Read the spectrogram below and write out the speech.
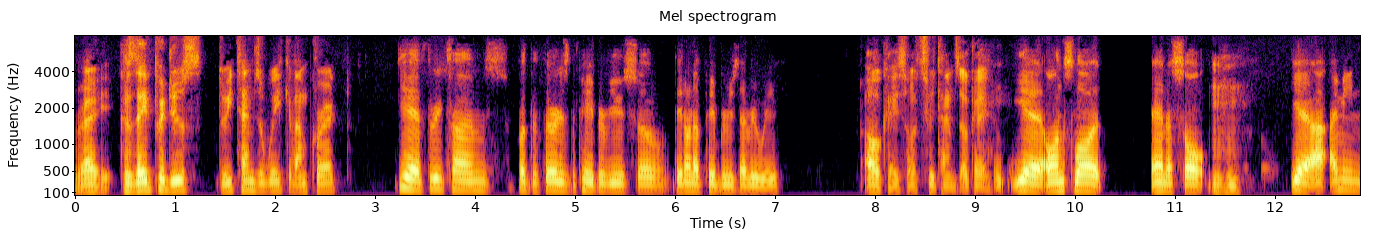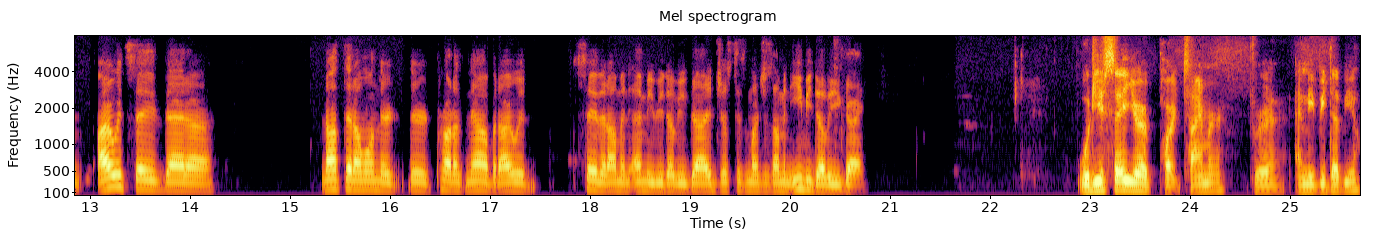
Right. Because they produce three times a week, if I'm correct. Yeah, three times, but the third is the pay per view, so they don't have pay per views every week. Okay, so it's two times. Okay. Yeah, onslaught and assault. hmm Yeah, I, I mean, I would say that uh, not that I'm on their their product now, but I would say that I'm an MEBW guy just as much as I'm an EBW guy. Would you say you're a part timer for MEBW?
